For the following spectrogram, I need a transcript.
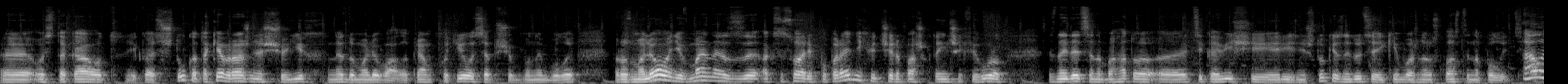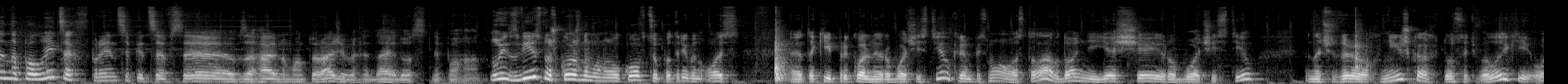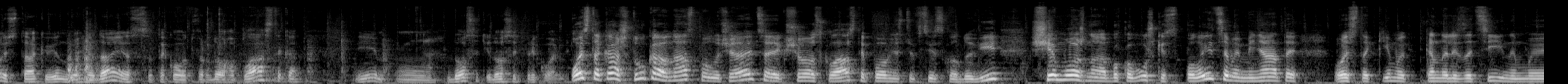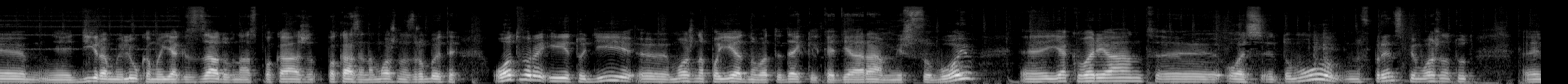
е, ось така от якась штука. Таке враження, що їх не домалювали. Прям хотілося б, щоб вони були розмальовані. В мене з аксесуарів попередніх від черепашок та інших фігурок знайдеться набагато е, цікавіші різні штуки, знайдуться, які можна розкласти на полиці. Але на полицях, в принципі, це все в загальному антуражі виглядає досить непогано. Ну і звісно ж, кожному науковцю потрібен ось. Е, Такий прикольний робочий стіл, крім письмового стола, в Донні є ще й робочий стіл на чотирьох ніжках, досить великий. Ось так він виглядає з такого твердого пластика. І досить і досить прикольний. Ось така штука у нас виходить, якщо скласти повністю всі складові. Ще можна боковушки з полицями міняти ось такими каналізаційними дірами, люками, як ззаду в нас показано, можна зробити отвори, і тоді е, можна поєднувати декілька діарам між собою е, як варіант. Е, Ось тому, в принципі, можна тут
